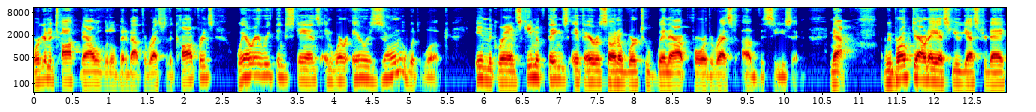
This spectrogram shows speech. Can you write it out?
We're going to talk now a little bit about the rest of the conference, where everything stands, and where Arizona would look in the grand scheme of things if Arizona were to win out for the rest of the season. Now, we broke down ASU yesterday.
